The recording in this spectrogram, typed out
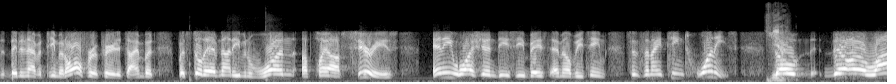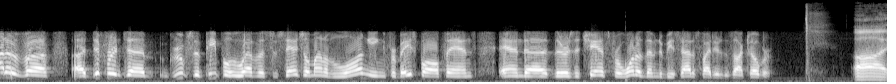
they didn't have a team at all for a period of time, but but still, they have not even won a playoff series any Washington D.C. based MLB team since the 1920s. So there are a lot of uh, uh, different uh, groups of people who have a substantial amount of longing for baseball fans, and uh, there's a chance for one of them to be satisfied here this October. Uh,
